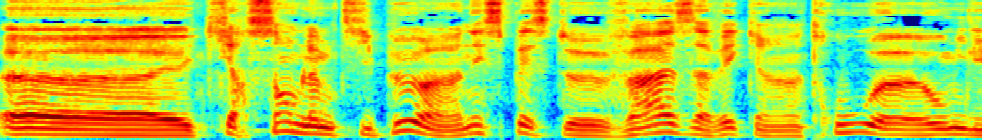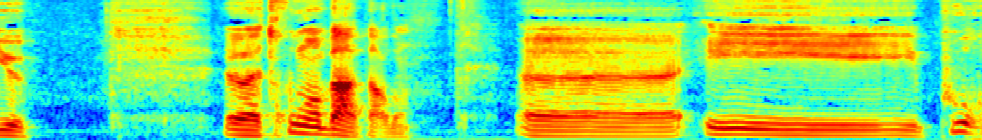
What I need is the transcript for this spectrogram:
Euh, qui ressemble un petit peu à un espèce de vase avec un trou euh, au milieu. Euh, un trou en bas, pardon. et pour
